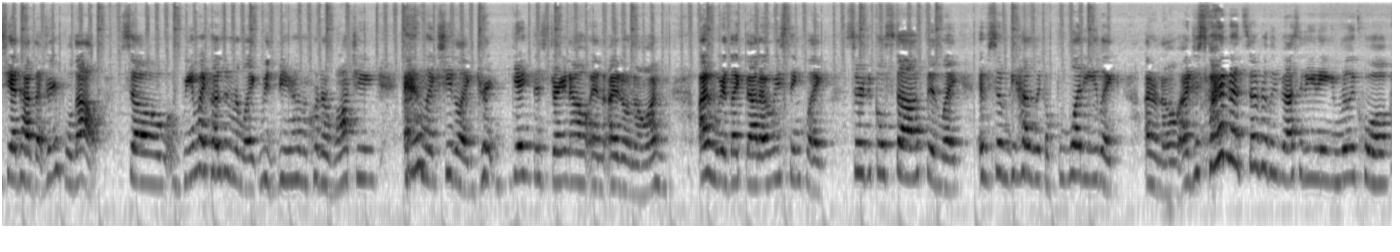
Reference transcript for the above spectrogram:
she had to have that drain pulled out. So me and my cousin were like we'd be around the corner watching and like she'd like drink, yank this drain out and I don't know I'm I'm weird like that. I always think like surgical stuff and like if somebody has like a bloody like I don't know I just find that stuff really fascinating and really cool.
